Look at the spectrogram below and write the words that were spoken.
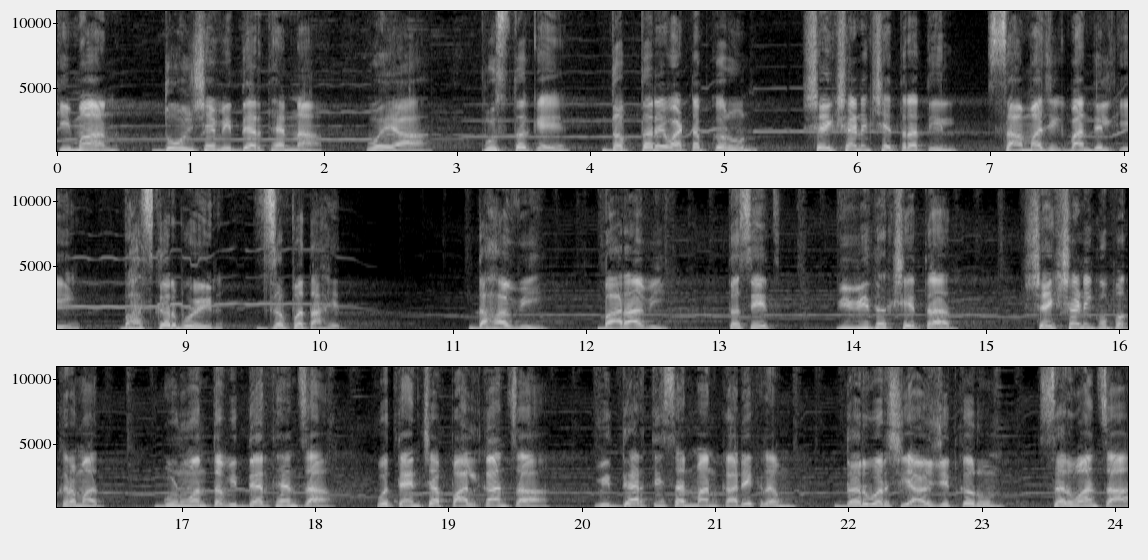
किमान दोनशे विद्यार्थ्यांना वया पुस्तके दप्तरे वाटप करून शैक्षणिक क्षेत्रातील सामाजिक बांधिलकी भास्कर भोईर जपत आहेत. दहावी बारावी तसेच विविध क्षेत्रात शैक्षणिक उपक्रमात गुणवंत विद्यार्थ्यांचा व त्यांच्या पालकांचा विद्यार्थी सन्मान कार्यक्रम दरवर्षी आयोजित करून सर्वांचा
